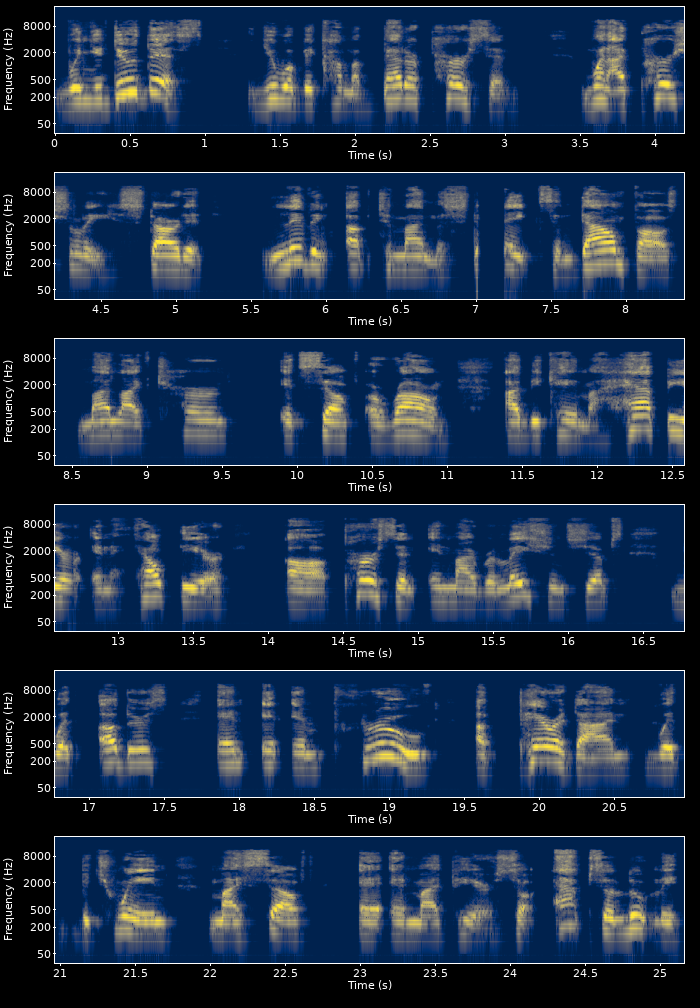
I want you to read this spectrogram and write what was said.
When you do this, you will become a better person. When I personally started living up to my mistakes and downfalls, my life turned itself around. I became a happier and healthier uh, person in my relationships with others, and it improved a paradigm with between myself and, and my peers. So absolutely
